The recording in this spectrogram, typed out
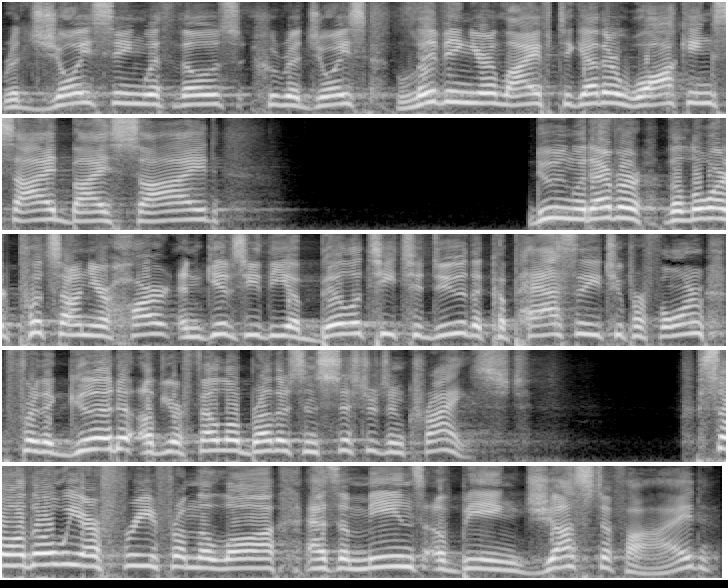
rejoicing with those who rejoice, living your life together, walking side by side, doing whatever the Lord puts on your heart and gives you the ability to do, the capacity to perform for the good of your fellow brothers and sisters in Christ. So, although we are free from the law as a means of being justified,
